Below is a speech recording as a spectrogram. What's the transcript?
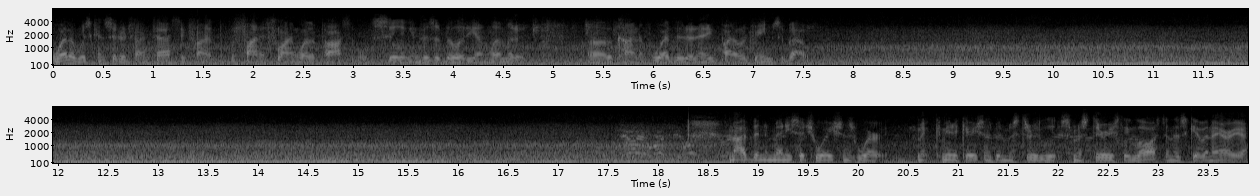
Weather was considered fantastic, the finest flying weather possible, ceiling and visibility unlimited, uh, the kind of weather that any pilot dreams about. And I've been in many situations where communication has been mysteriously lost in this given area,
